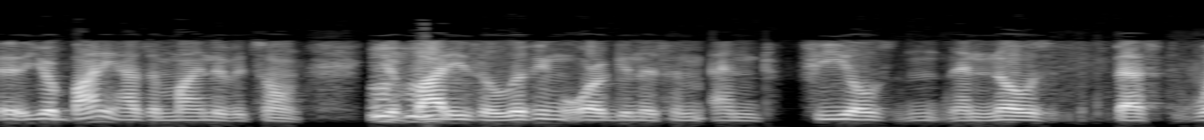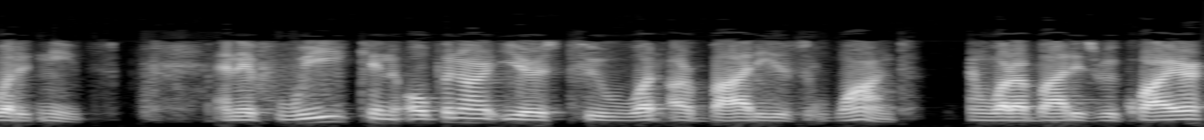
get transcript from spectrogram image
uh, your body has a mind of its own. Your Mhm. body is a living organism and feels and knows best what it needs. And if we can open our ears to what our bodies want and what our bodies require,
